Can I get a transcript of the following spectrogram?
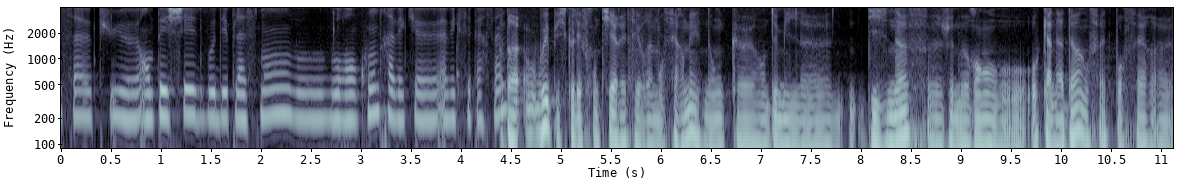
ça a pu euh, empêcher vos déplacements, vos, vos rencontres avec, euh, avec ces personnes? Bah, Oui, puisque les frontières étaient vraiment fermées. Donc euh, en 2019, je me rends au, au, Canada en fait pour faire euh,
